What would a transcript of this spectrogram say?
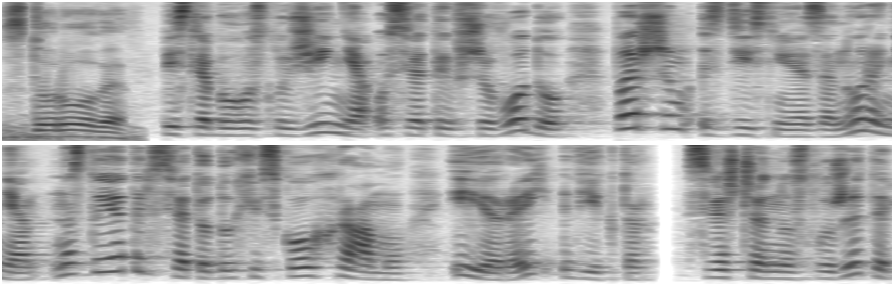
здорове. Після богослужіння, освятивши воду, першим здійснює занурення настоятель Святодухівського храму ієрей Віктор. Священнослужитель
